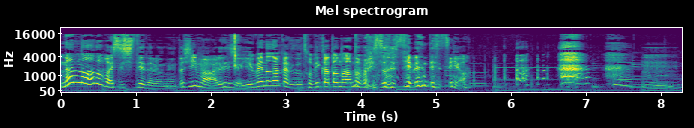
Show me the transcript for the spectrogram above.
何のアドバイスしてだろうね。私今あれですよ。夢の中での飛び方のアドバイスをしてるんですよ。うん。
